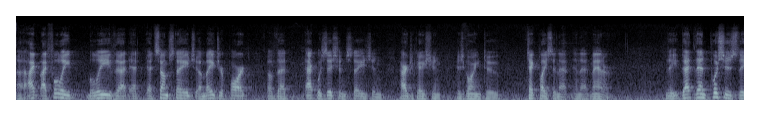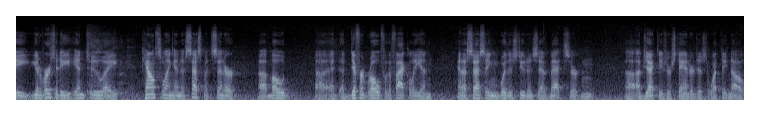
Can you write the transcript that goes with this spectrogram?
uh, I, I fully believe that at, at some stage, a major part of that acquisition stage in higher education is going to take place in that, in that manner. The, that then pushes the university into a counseling and assessment center uh, mode, uh, a, a different role for the faculty in, in assessing whether students have met certain uh, objectives or standards as to what they know.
